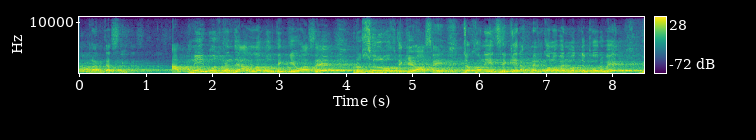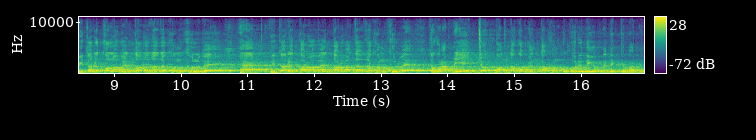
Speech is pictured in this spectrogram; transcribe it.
আপনার কাছে। আপনি বুঝবেন যে আল্লাহ বলতে কেউ আছে, রসুল বলতে কেউ আছে। যখন এই জেকের আপনার কলবের মধ্যে পড়বে, ভিতরে কলবের দরজা যখন খুলবে হ্যাঁ ভিতরে কলবের দরজা যখন খুলবে, তখন আপনি এই চোখ বন্ধ করবেন, তখন উপরের দিকে আপনি দেখতে পারবেন।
